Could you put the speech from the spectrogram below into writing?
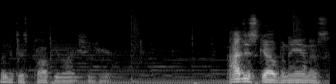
Look at this population here. I just go bananas.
